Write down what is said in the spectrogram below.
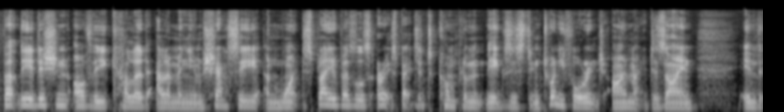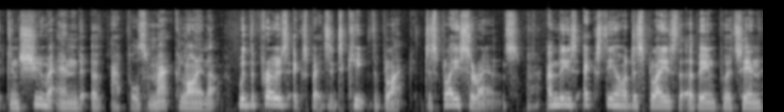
but the addition of the coloured aluminium chassis and white display bezels are expected to complement the existing 24-inch iMac design in the consumer end of Apple's Mac lineup, with the Pros expected to keep the black display surrounds. And these XDR displays that are being put in,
